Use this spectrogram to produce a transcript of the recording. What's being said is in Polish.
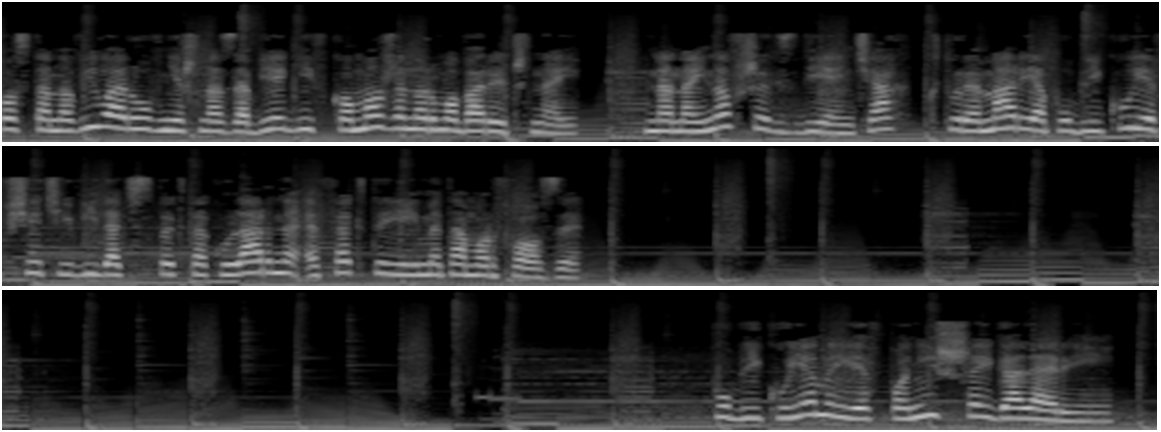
Postanowiła również na zabiegi w komorze normobarycznej. Na najnowszych zdjęciach, które Maria publikuje w sieci widać spektakularne efekty jej metamorfozy. Publikujemy je w poniższej galerii.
